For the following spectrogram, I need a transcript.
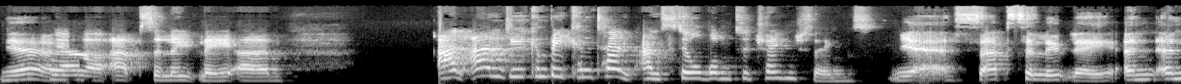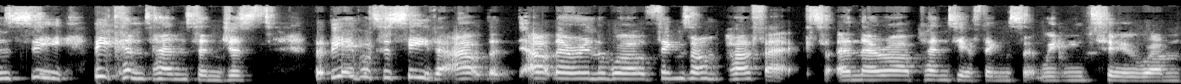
yeah, yeah, absolutely. Um, and and you can be content and still want to change things yes absolutely and and see be content and just but be able to see that out out there in the world things aren't perfect and there are plenty of things that we need to um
